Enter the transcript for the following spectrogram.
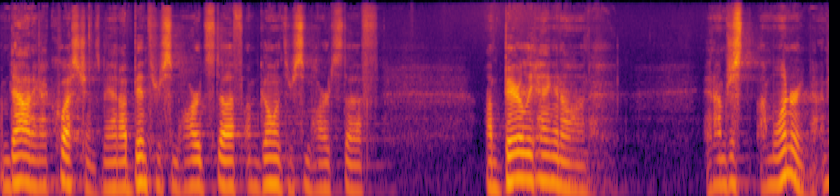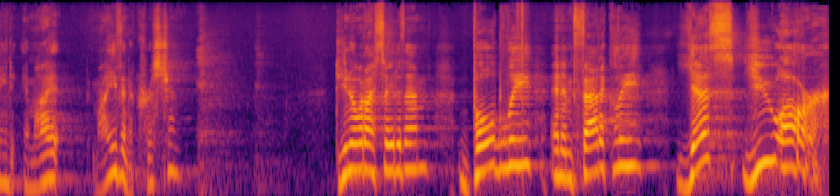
I'm doubting. I have questions, man. I've been through some hard stuff. I'm going through some hard stuff. I'm barely hanging on. And I'm just, I'm wondering, I mean, am I, am I even a Christian? Do you know what I say to them? Boldly and emphatically, yes, you are.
